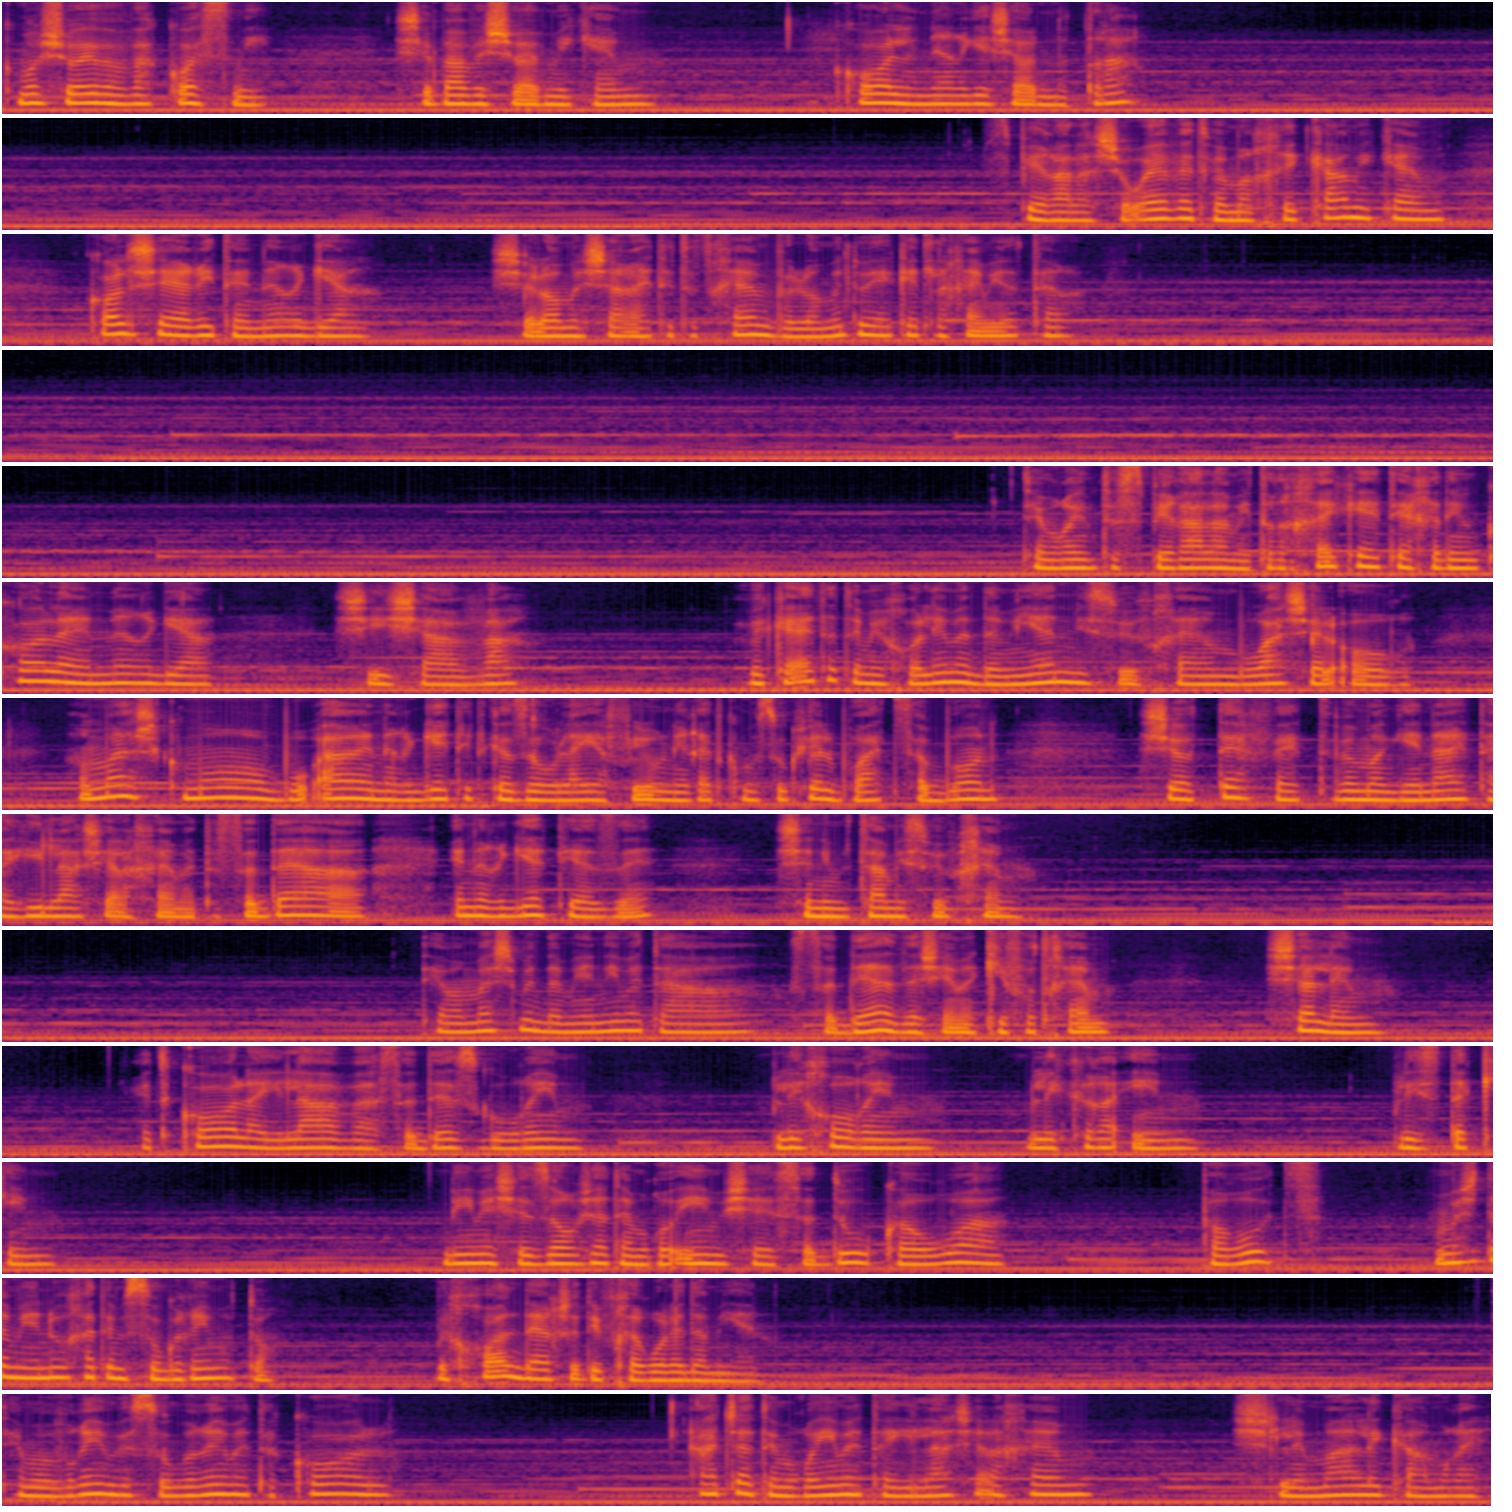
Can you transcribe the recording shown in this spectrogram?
כמו שואב אבק קוסמי, שבא ושואב מכם כל אנרגיה שעוד נותרה. ספירלה שואבת ומרחיקה מכם כל שארית אנרגיה שלא משרתת אתכם ולא מדויקת לכם יותר. אתם רואים את הספירלה מתרחקת יחד עם כל האנרגיה שהיא שאבה, וכעת אתם יכולים לדמיין מסביבכם בועה של אור. ממש כמו בועה אנרגטית כזו, אולי אפילו נראית כמו סוג של בועת סבון, שעוטפת ומגנה את ההילה שלכם, את השדה האנרגטי הזה שנמצא מסביבכם. אתם ממש מדמיינים את השדה הזה שמקיף אתכם שלם. את כל ההילה והשדה סגורים, בלי חורים, בלי קרעים, בלי סדקים. ואם יש אזור שאתם רואים שסדוק, קרוע, פרוץ, ממש דמיינו איך אתם סוגרים אותו, בכל דרך שתבחרו לדמיין. אתם עוברים וסוגרים את הכל עד שאתם רואים את העילה שלכם שלמה לגמרי,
